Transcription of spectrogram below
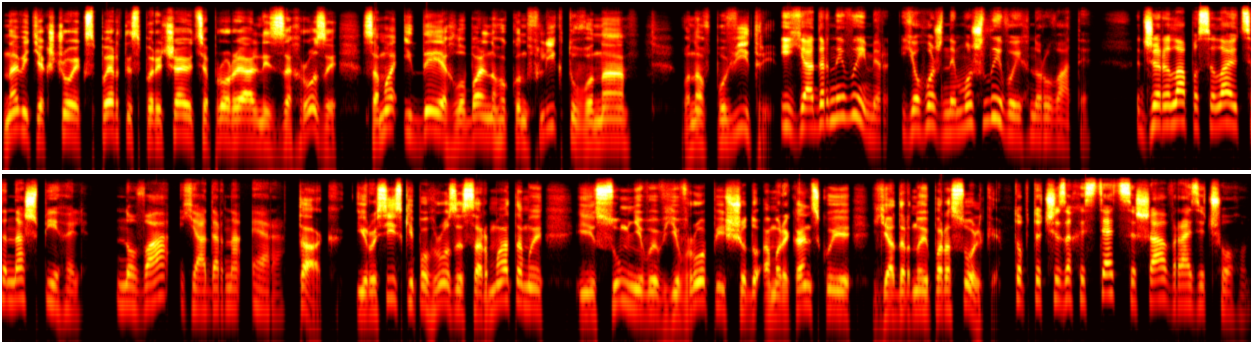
Навіть якщо експерти сперечаються про реальність загрози, сама ідея глобального конфлікту, вона, вона в повітрі. І ядерний вимір, його ж неможливо ігнорувати. Джерела посилаються на шпігель. Нова ядерна ера. Так, і російські погрози сарматами, і сумніви в Європі щодо американської ядерної парасольки. Тобто, чи захистять США в разі чого?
